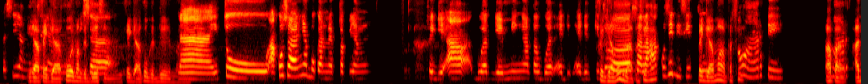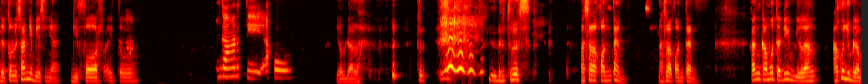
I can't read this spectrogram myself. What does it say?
apa sih yang ya itu VGA yang aku emang gede bisa- sih. VGA aku gede emang. Nah, itu aku soalnya bukan laptop yang VGA buat gaming atau buat edit-edit gitu VGA-mu loh. sih, Salah Nak? aku sih di situ. VGA mu apa sih? Nggak ngerti. apa? ngerti. Ada tulisannya biasanya. GeForce itu. Nggak ngerti. Aku Ya udahlah. udah terus masalah konten. Masalah konten. Kan kamu tadi bilang aku juga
